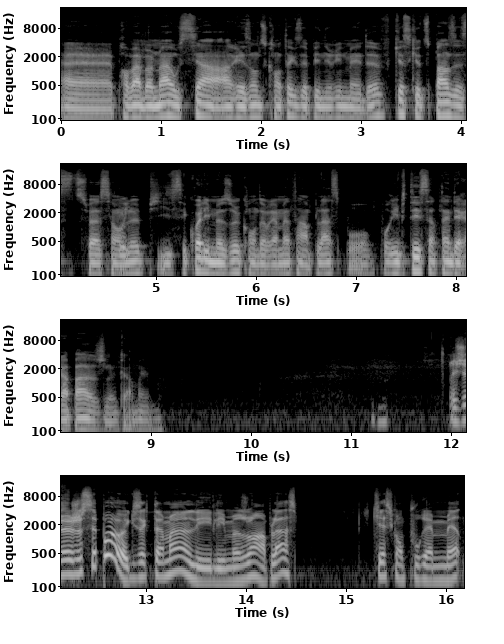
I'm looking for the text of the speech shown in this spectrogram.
Euh, probablement aussi en, raison du contexte de pénurie de main-d'œuvre. Qu'est-ce que tu penses de cette situation-là? Puis c'est quoi les mesures qu'on devrait mettre en place pour, pour éviter certains dérapages, quand même? Je ne sais pas exactement les, les mesures en place. Qu'est-ce qu'on pourrait mettre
